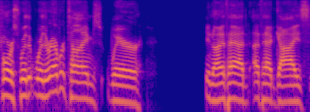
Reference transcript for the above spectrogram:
Forrest, were there, were there ever times where, you know, I've had I've had guys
